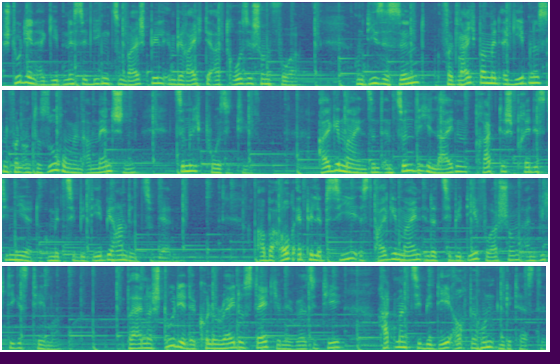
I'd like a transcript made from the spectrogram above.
Studienergebnisse liegen zum Beispiel im Bereich der Arthrose schon vor und diese sind, vergleichbar mit Ergebnissen von Untersuchungen am Menschen, ziemlich positiv. Allgemein sind entzündliche Leiden praktisch prädestiniert, um mit CBD behandelt zu werden. Aber auch Epilepsie ist allgemein in der CBD-Forschung ein wichtiges Thema. Bei einer Studie der Colorado State University hat man CBD auch bei Hunden getestet,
